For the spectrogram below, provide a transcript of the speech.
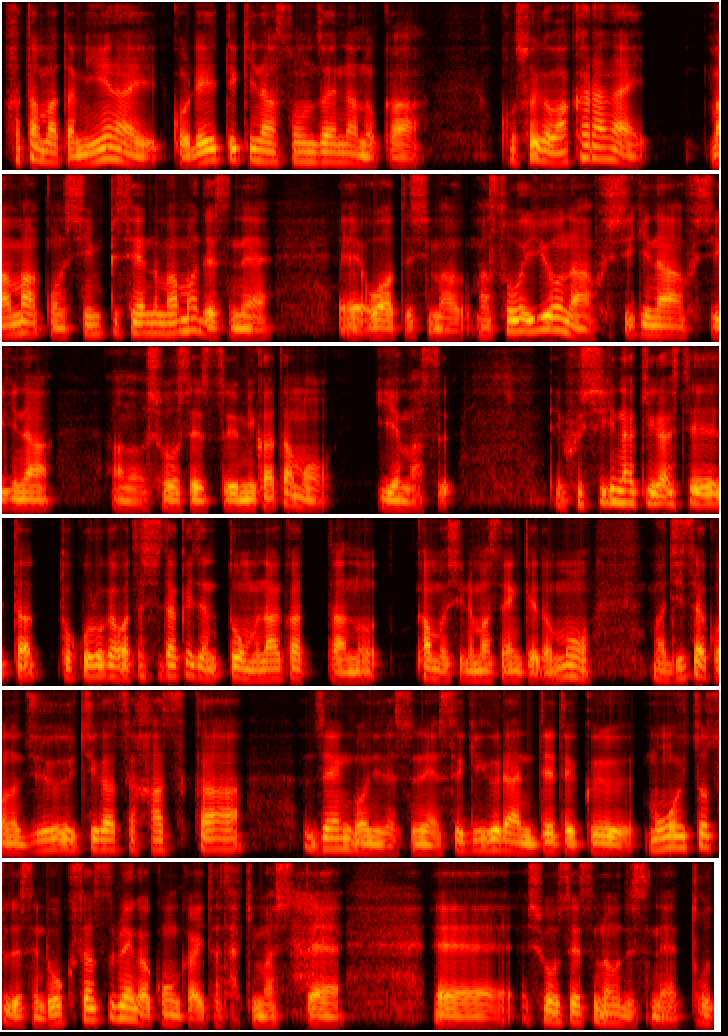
はたまた見えないこう霊的な存在なのかこうそれがわからないままこの神秘性のままですね、えー、終わってしまう、まあ、そういうような不思議な不思議なあの小説という見方も言えます。で不思議な気がしてたところが私だけじゃどうもなかったのかもしれませんけども、まあ、実はこの11月20日前後にですね過ぎぐらいに出てくるもう一つですね6冊目が今回いただきまして、えー、小説のですね「とっ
